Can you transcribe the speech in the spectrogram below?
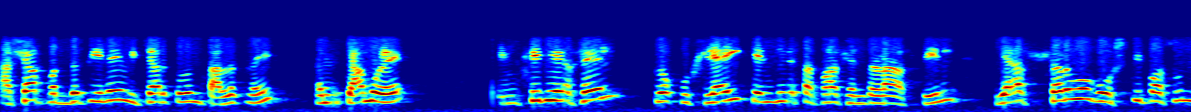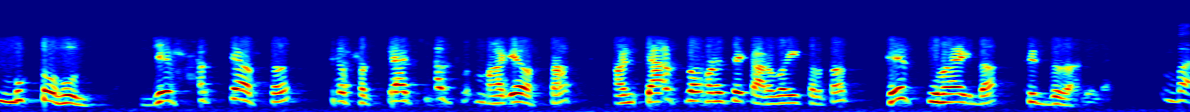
अशा पद्धतीने विचार करून चालत नाही. आणि त्यामुळे एनसीबी असेल किंवा कुठल्याही केंद्रीय तपास यंत्रणा असतील या सर्व गोष्टीपासून मुक्त होऊन जे सत्य असतं त्या सत्याच्याच मागे असतात आणि त्याचप्रमाणे ते कारवाई करतात हेच पुन्हा एकदा सिद्ध झालेलं आहे. बर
